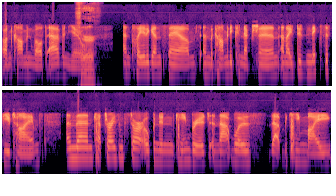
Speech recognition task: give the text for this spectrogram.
on Commonwealth Avenue. Sure and Play It Again Sam's and the Comedy Connection, and I did Nick's a few times. And then Catch Rising Star opened in Cambridge, and that was that became my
